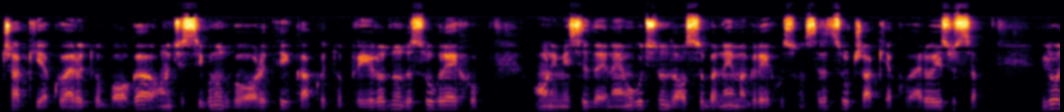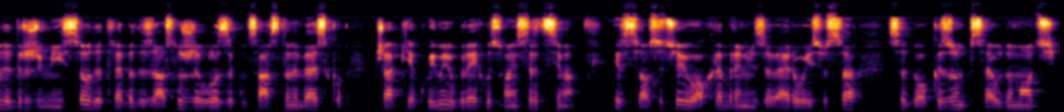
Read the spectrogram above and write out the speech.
čak i ako verujete u Boga, oni će sigurno odgovoriti kako je to prirodno da su u grehu. Oni misle da je nemogućno da osoba nema greh u svom srcu, čak i ako veruje Isusa. Ljude drži misao da treba da zasluže ulazak u Carstvo nebesko, čak i ako imaju greh u svojim srcima, jer se osjećaju ohrabrenim za veru u Isusa sa dokazom pseudomoći.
